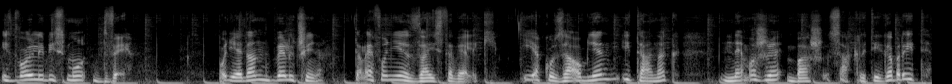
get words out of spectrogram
izdvojili bismo dve. Pod jedan, veličina. Telefon je zaista veliki. Iako zaobljen i tanak, ne može baš sakriti gabarite.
